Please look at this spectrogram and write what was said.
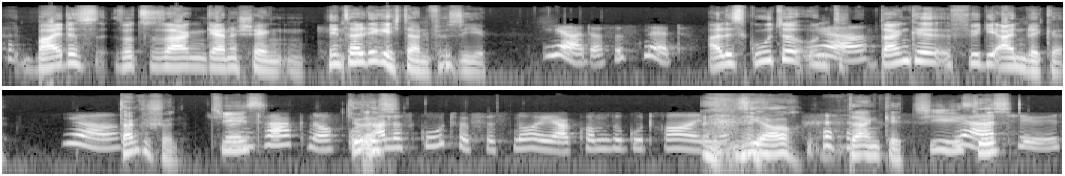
beides sozusagen gerne schenken. Hinterlege ich dann für Sie. Ja, das ist nett. Alles Gute und ja. danke für die Einblicke. Ja. Dankeschön. Schönen Tag noch tschüss. und alles Gute fürs neue Jahr. Kommen so gut rein. Ja? Sie auch. Danke. Tschüss. Ja, tschüss. tschüss.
